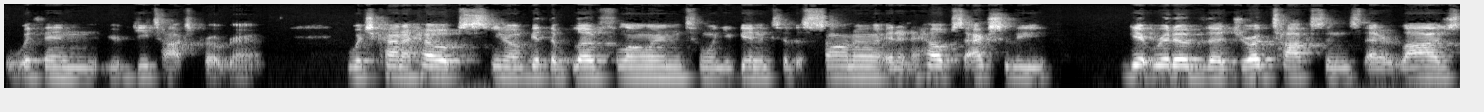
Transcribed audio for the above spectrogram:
within your detox program which kind of helps, you know, get the blood flowing to when you get into the sauna, and it helps actually get rid of the drug toxins that are lodged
